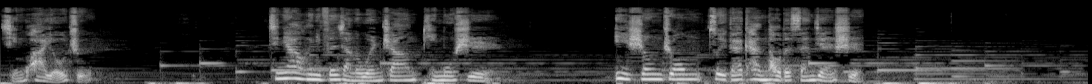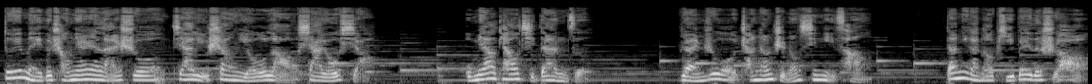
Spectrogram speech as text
情话有主。今天要和你分享的文章题目是：一生中最该看透的三件事。对于每个成年人来说，家里上有老下有小，我们要挑起担子，软弱常常只能心里藏。当你感到疲惫的时候，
